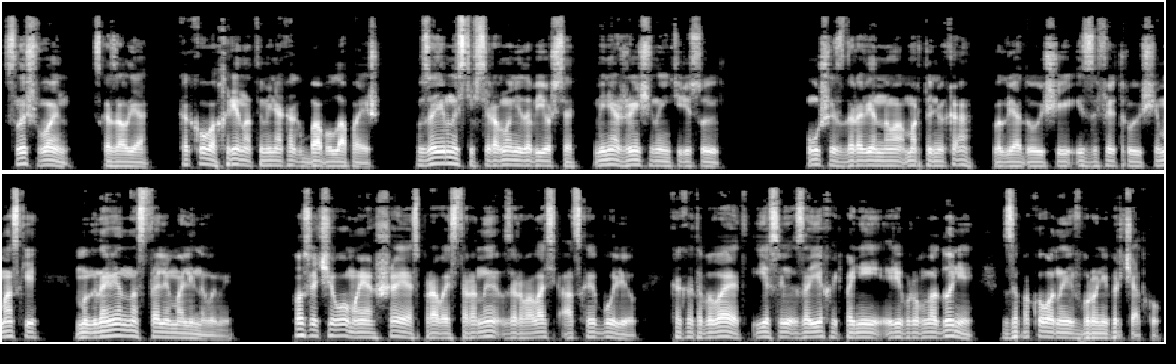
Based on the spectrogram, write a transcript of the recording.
«Слышь, воин», — сказал я, — «какого хрена ты меня как бабу лапаешь? Взаимности все равно не добьешься, меня женщины интересуют». Уши здоровенного мартынюка, выглядывающие из-за фильтрующей маски, мгновенно стали малиновыми. После чего моя шея с правой стороны взорвалась адской болью, как это бывает, если заехать по ней ребром ладони запакованный в бронеперчатку.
